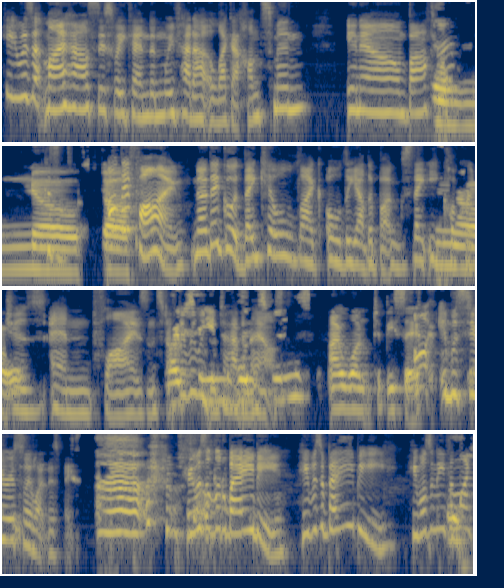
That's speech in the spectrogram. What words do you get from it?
he was at my house this weekend, and we've had a like a huntsman in our bathroom. Oh, no, oh, they're fine. No, they're good. They kill like all the other bugs. They eat cockroaches no. and flies and stuff. I've they're really good to have in the house. I want to be sick. Oh, it was seriously like this big. Uh, he was a little baby. He was a baby. He wasn't even oh. like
